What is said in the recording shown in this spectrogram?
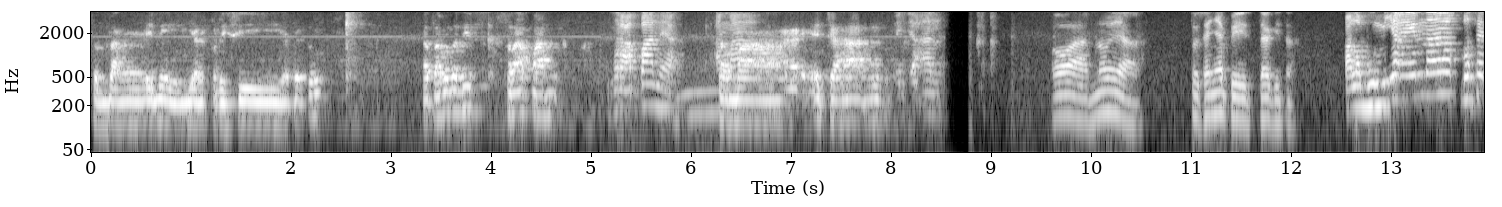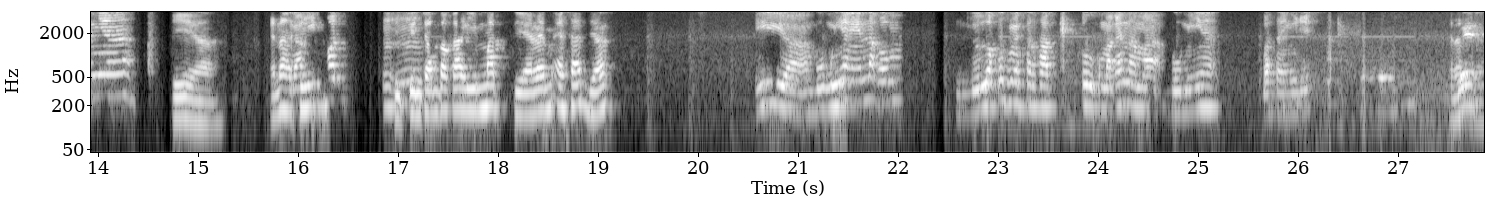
tentang ini yang berisi apa itu kata apa tadi serapan Serapan ya. sama ejaan ejaan. Oh, anu ya. Dosennya beda kita. Kalau Bumia enak dosennya. Iya. Enak sih. ribet. Mm-mm. Bikin contoh kalimat di LMS aja. Iya, Bumia enak om. Dulu aku semester 1 kemarin sama Bumia bahasa Inggris. Wes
